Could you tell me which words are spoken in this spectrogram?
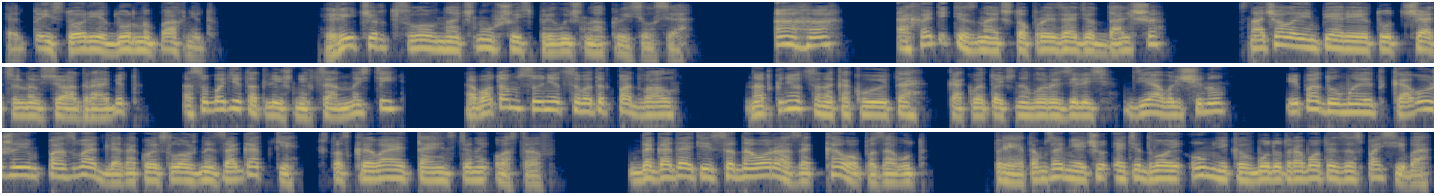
Эта история дурно пахнет. Ричард, словно очнувшись, привычно окрысился. «Ага. А хотите знать, что произойдет дальше? Сначала империя тут тщательно все ограбит, освободит от лишних ценностей, а потом сунется в этот подвал, наткнется на какую-то, как вы точно выразились, дьявольщину и подумает, кого же им позвать для такой сложной загадки, что скрывает таинственный остров. Догадайтесь с одного раза, кого позовут. При этом, замечу, эти двое умников будут работать за спасибо.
